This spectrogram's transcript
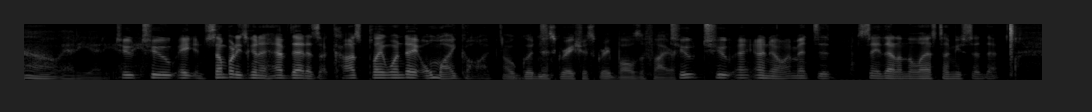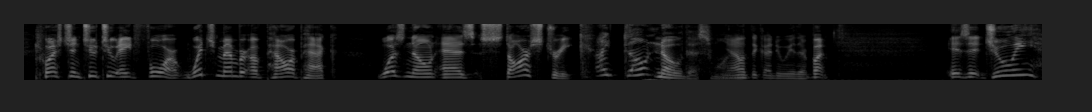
Oh, Eddie, Eddie. Two two eight, and somebody's gonna have that as a cosplay one day. Oh my God. Oh goodness gracious! Great balls of fire. Two two. I, I know. I meant to say that on the last time you said that. Question two two eight four. Which member of Power Pack was known as Starstreak? I don't know this one. Yeah, I don't think I do either. But is it Julie,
